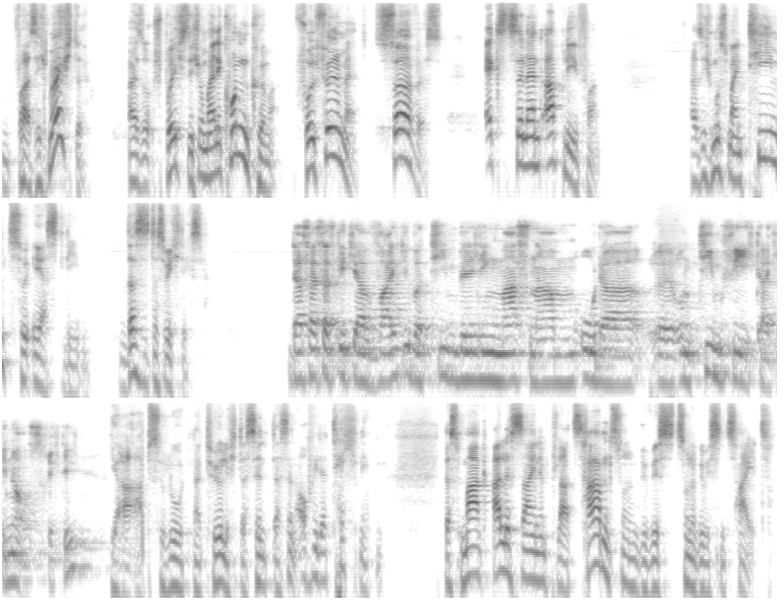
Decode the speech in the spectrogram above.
was ich möchte. Also sprich, sich um meine Kunden kümmern, Fulfillment, Service, exzellent abliefern. Also ich muss mein Team zuerst lieben. Das ist das Wichtigste. Das heißt, das geht ja weit über Teambuilding-Maßnahmen oder äh, um Teamfähigkeit hinaus, richtig? Ja, absolut, natürlich. Das sind, das sind auch wieder Techniken. Das mag alles seinen Platz haben zu, einem gewiss, zu einer gewissen Zeit.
